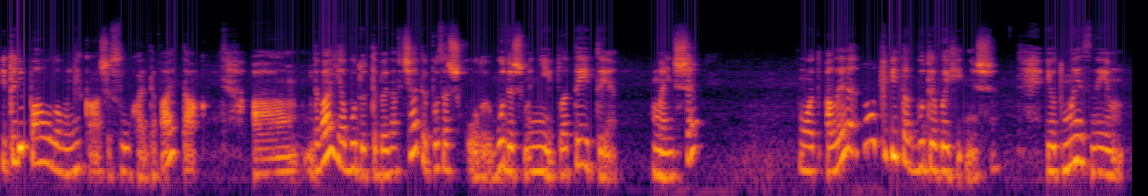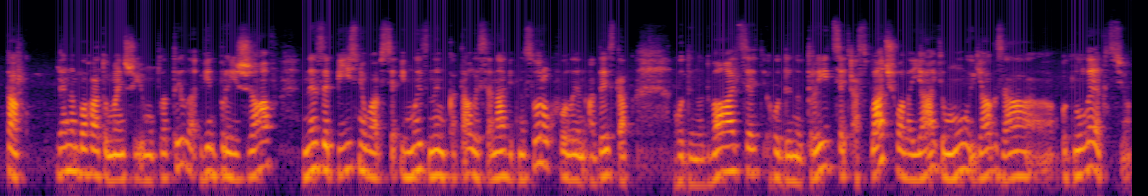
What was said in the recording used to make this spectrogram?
І тоді Пауло мені каже: слухай, давай так. А, давай я буду тебе навчати поза школою. Будеш мені платити менше, от, але ну, тобі так буде вигідніше. І от ми з ним так. Я набагато менше йому платила. Він приїжджав, не запізнювався, і ми з ним каталися навіть не 40 хвилин, а десь так годину 20, годину 30, а сплачувала я йому як за одну лекцію.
